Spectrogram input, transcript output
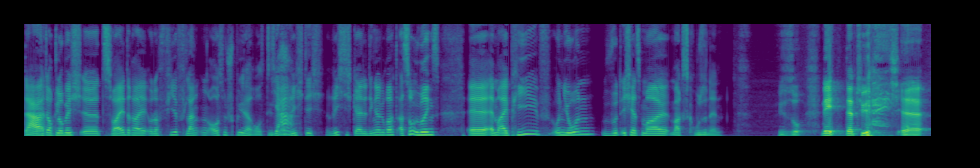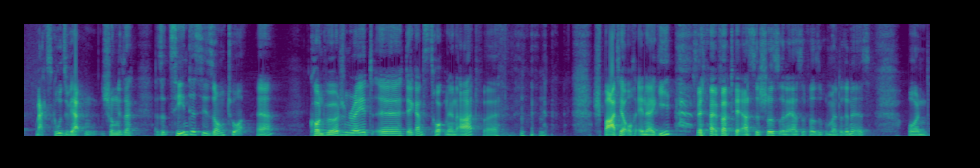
Da er hat auch, glaube ich, äh, zwei, drei oder vier Flanken aus dem Spiel heraus. Die ja. richtig, richtig geile Dinger gebracht. Achso, übrigens, äh, MIP Union würde ich jetzt mal Max Kruse nennen. Wieso? Nee, natürlich, äh, Max Kruse, wir hatten schon gesagt, also zehntes Saisontor, ja. Conversion Rate äh, der ganz trockenen Art, weil spart ja auch Energie, wenn einfach der erste Schuss und der erste Versuch immer drin ist. Und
